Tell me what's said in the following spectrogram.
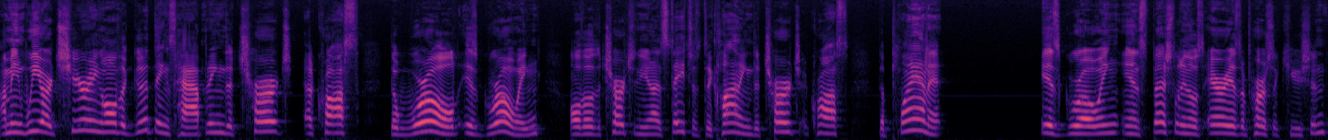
I mean, we are cheering all the good things happening. The church across the world is growing, although the church in the United States is declining. The church across the planet is growing, and especially in those areas of persecution.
